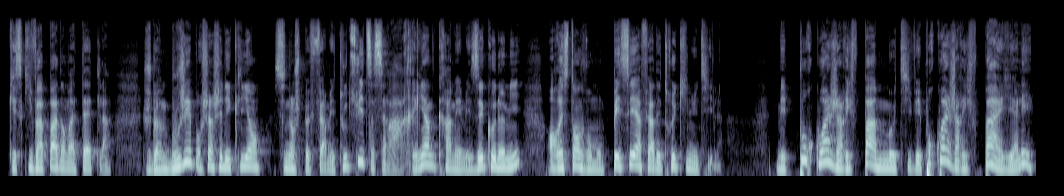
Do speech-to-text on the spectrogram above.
qu'est-ce qui va pas dans ma tête là? Je dois me bouger pour chercher des clients, sinon je peux fermer tout de suite, ça sert à rien de cramer mes économies en restant devant mon PC à faire des trucs inutiles. Mais pourquoi j'arrive pas à me motiver? Pourquoi j'arrive pas à y aller?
